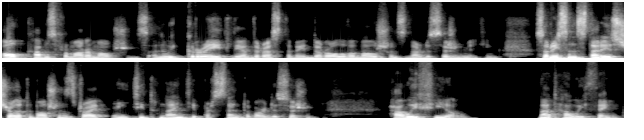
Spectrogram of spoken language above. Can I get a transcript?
all comes from our emotions, and we greatly underestimate the role of emotions in our decision making. So, recent studies show that emotions drive 80 to 90% of our decision. How we feel, not how we think.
